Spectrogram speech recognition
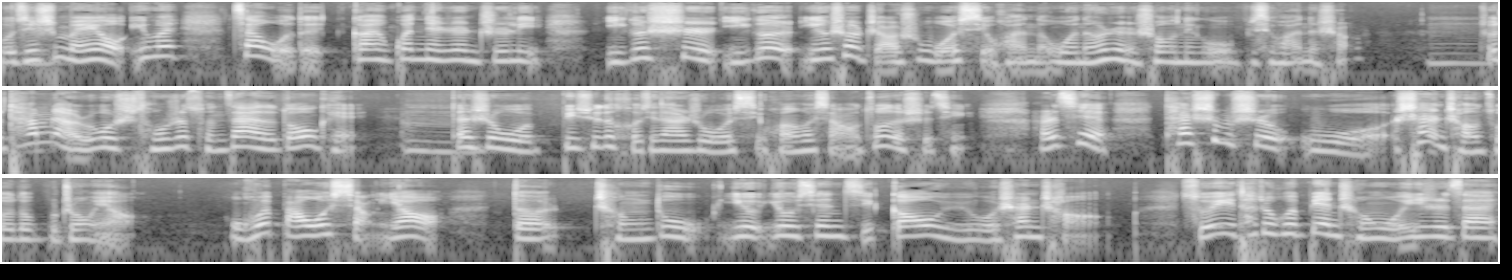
我其实没有，因为在我的观观念认知里，一个是一个一个事儿，只要是我喜欢的，我能忍受那个我不喜欢的事儿。嗯就他们俩如果是同时存在的都 OK，嗯但是我必须的核心它是我喜欢和想要做的事情，而且它是不是我擅长做都不重要，我会把我想要的程度优优先级高于我擅长。所以它就会变成我一直在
